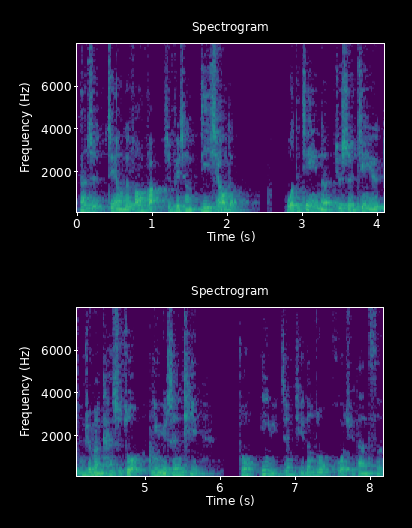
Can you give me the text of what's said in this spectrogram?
但是这样的方法是非常低效的。我的建议呢，就是建议同学们开始做英语真题，从英语真题当中获取单词。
